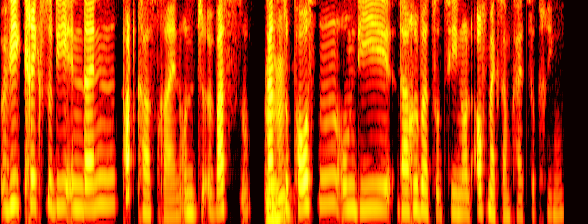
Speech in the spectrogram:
wie kriegst du die in deinen Podcast rein und was kannst mhm. du posten, um die darüber zu ziehen und Aufmerksamkeit zu kriegen.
